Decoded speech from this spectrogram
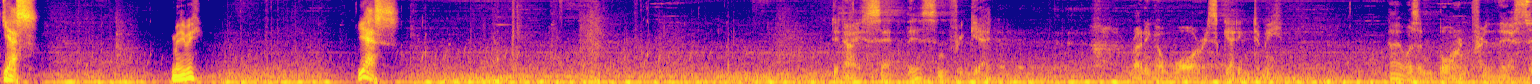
Yes. Maybe? Yes. Did I set this and forget? Running a war is getting to me. I wasn't born for this.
